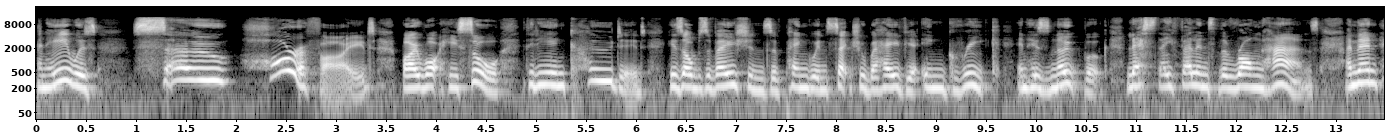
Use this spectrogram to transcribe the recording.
And he was so horrified by what he saw that he encoded his observations of penguins' sexual behaviour in Greek in his notebook, lest they fell into the wrong hands. And then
